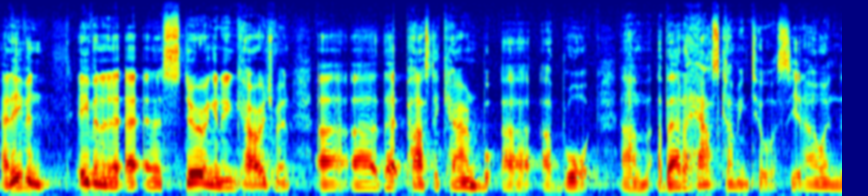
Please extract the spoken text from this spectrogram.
and even, even a, a stirring and encouragement uh, that Pastor Karen brought um, about a house coming to us, you know, and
